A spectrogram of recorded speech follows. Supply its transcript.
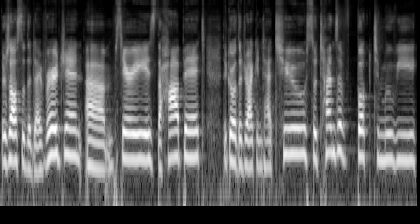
There's also the Divergent um, series, The Hobbit, The Girl with the Dragon Tattoo, so tons of book to movie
